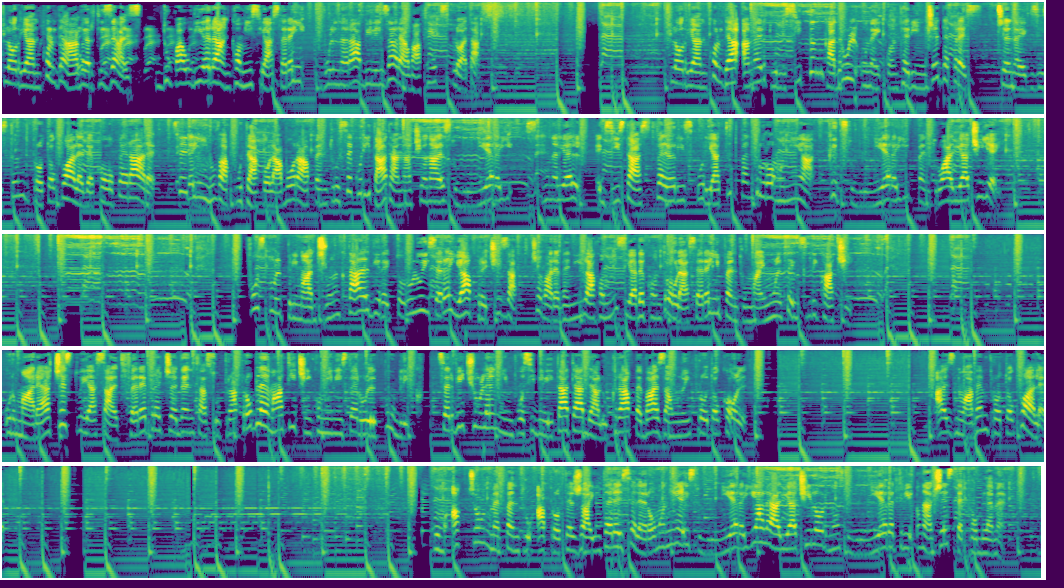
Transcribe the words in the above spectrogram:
Florian Coldea avertizează, după audierea în Comisia SRI, vulnerabilizarea va fi exploatată. Florian Coldea a mărturisit în cadrul unei conferințe de presă, ce neexistând protocoale de cooperare, SRI nu va putea colabora pentru securitatea națională sublinierei, spune el, există astfel riscuri atât pentru România, cât sublinierei pentru aliacii ei. Fostul prim adjunct al directorului SRI a precizat ce va reveni la Comisia de Control a SRI pentru mai multe explicații. Urmarea acestui asalt fere precedența asupra problematicii cu Ministerul Public, serviciul în imposibilitatea de a lucra pe baza unui protocol. Azi nu avem protocoale. cum acțiune pentru a proteja interesele României sublinierei ale aliacilor nu subliniere tri în aceste probleme.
